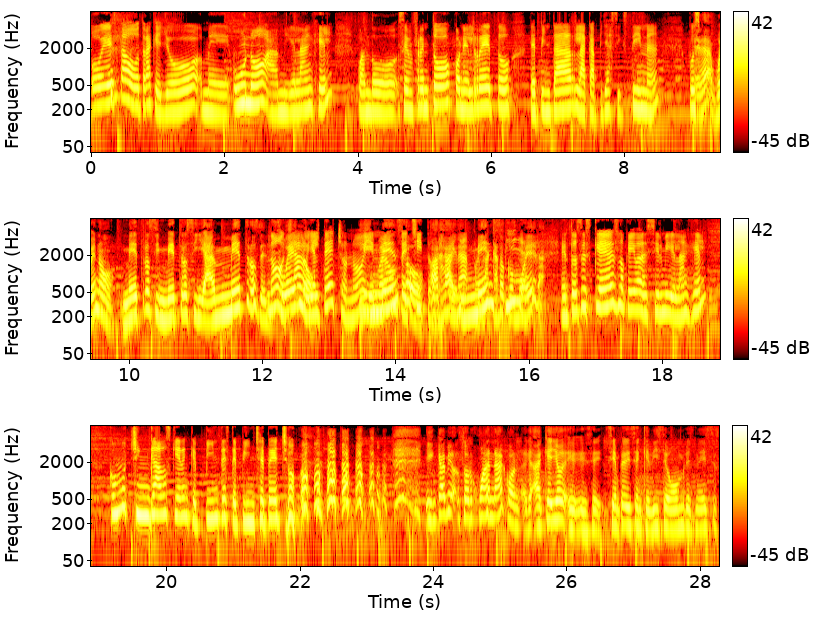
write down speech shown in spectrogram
O esta otra que yo me uno a Miguel Ángel cuando se enfrentó con el reto de pintar la capilla Sixtina. Pues Era, bueno, metros y metros y a metros del no, suelo. claro, y el techo, ¿no? Y no era un Inmenso. techito, ¿no? Ajá, Era, pues, inmenso como era. Entonces, ¿qué es lo que iba a decir Miguel Ángel? ¿Cómo chingados quieren que pinte este pinche techo? En cambio, Sor Juana, con aquello, eh, se- siempre dicen que dice hombres necios.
